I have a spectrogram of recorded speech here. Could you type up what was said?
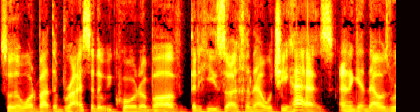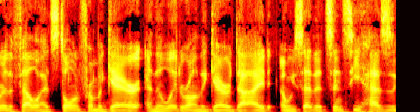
So then what about the Brisa that we quoted above that he's Zaycha that which he has? And again, that was where the fellow had stolen from a ger, and then later on the ger died, and we said that since he has the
